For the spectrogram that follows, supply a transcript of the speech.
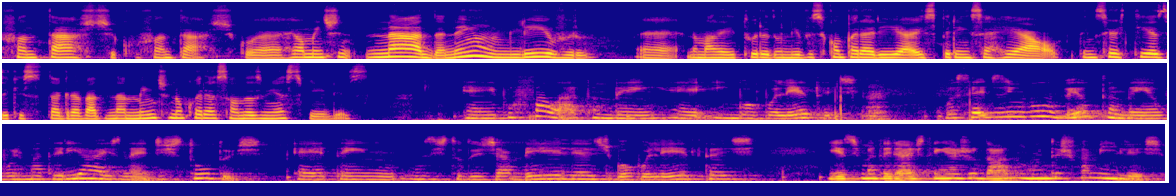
Fantástico, fantástico. É realmente nada, nenhum livro, é, numa leitura de um livro, se compararia à experiência real. Tenho certeza que isso está gravado na mente e no coração das minhas filhas. É, por falar também é, em borboletas, você desenvolveu também alguns materiais né, de estudos. É, tem os estudos de abelhas, de borboletas, e esses materiais têm ajudado muitas famílias.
